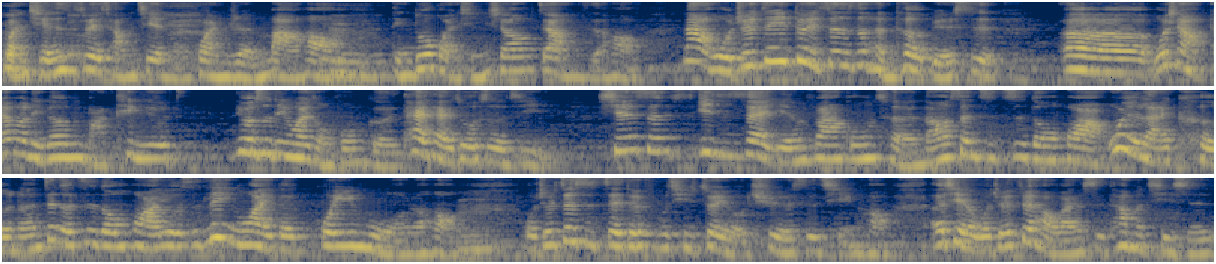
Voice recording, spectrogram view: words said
管钱是最常见的，管人嘛哈，顶多管行销这样子哈。那我觉得这一对真的是很特别，是呃，我想 Emily 跟 Martin 又又是另外一种风格，太太做设计。先生一直在研发工程，然后甚至自动化，未来可能这个自动化又是另外一个规模了哈。我觉得这是这对夫妻最有趣的事情哈。而且我觉得最好玩是，他们其实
